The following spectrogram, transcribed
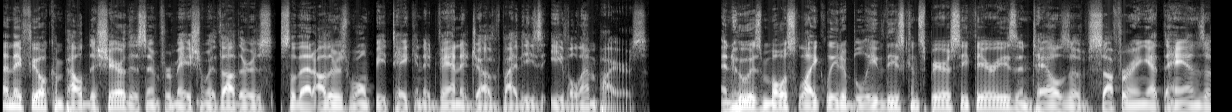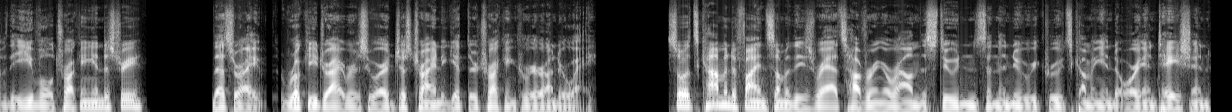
and they feel compelled to share this information with others so that others won't be taken advantage of by these evil empires. And who is most likely to believe these conspiracy theories and tales of suffering at the hands of the evil trucking industry? That's right, rookie drivers who are just trying to get their trucking career underway. So it's common to find some of these rats hovering around the students and the new recruits coming into orientation,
